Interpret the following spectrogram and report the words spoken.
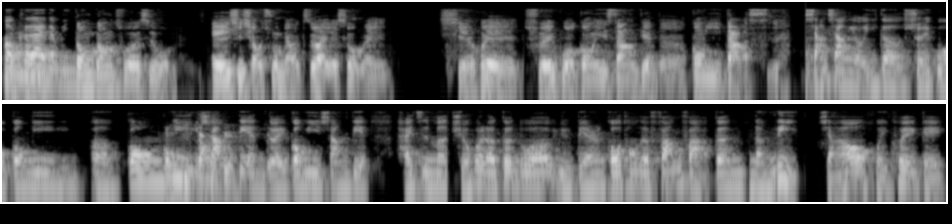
好可爱的名字。东东除了是我们 AAC 小树苗之外，也是我们。协会水果公益商店的公益大使，想想有一个水果公益呃公益商店，店对公益商店，孩子们学会了更多与别人沟通的方法跟能力，想要回馈给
